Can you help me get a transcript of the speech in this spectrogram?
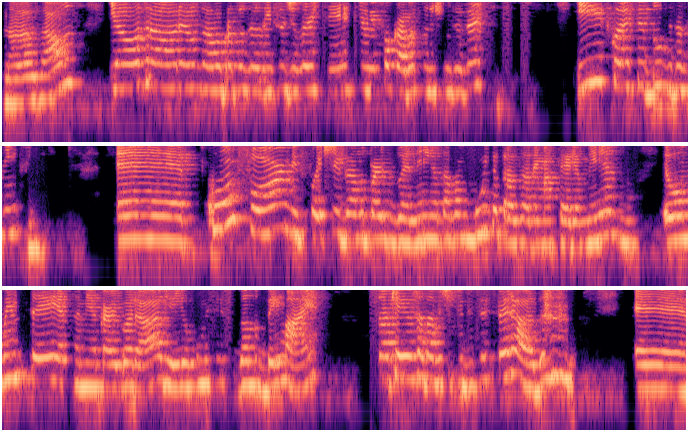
nas aulas, e a outra hora eu usava para fazer a lista de exercício e focar bastante nos exercícios. E esclarecer dúvidas, enfim. É, conforme foi chegando perto do Enem, eu estava muito atrasada em matéria mesmo, eu aumentei essa minha carga horária e eu comecei estudando bem mais, só que aí eu já estava, tipo, desesperada. É,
